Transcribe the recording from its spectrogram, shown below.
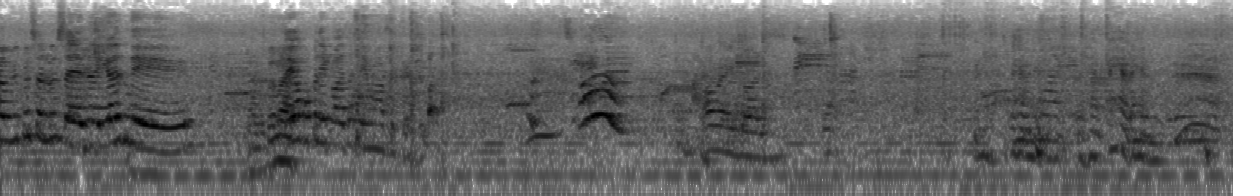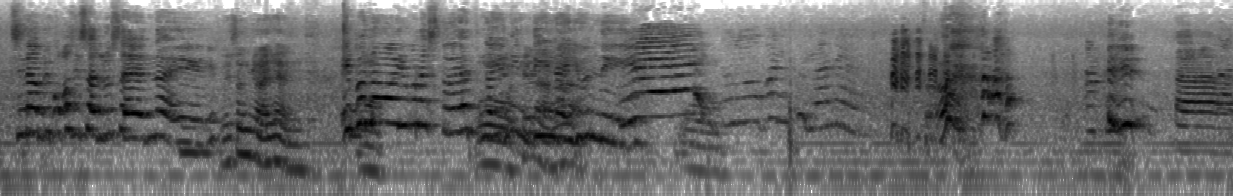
Sinabi ko sa Lucena yan eh. Ito na. Ayoko pala ipakita sa yung mga pictures. Ah! Oh my God. Ahem, ahem. Sinabi ko kasi sa Lucena eh. May saan nga yan? Iba na Oh. nga yung restaurant. Oh, Ngayon hindi kaya na nga. yun eh. Oh. Ah.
